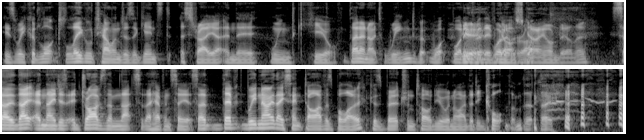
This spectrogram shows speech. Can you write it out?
is we could launch legal challenges against Australia and their winged keel. They don't know it's winged, but what, whatever yeah, they've whatever's got, right? going on down there. So they and they just it drives them nuts that they haven't seen it. So we know they sent divers below because Bertrand told you and I that he caught them. That they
